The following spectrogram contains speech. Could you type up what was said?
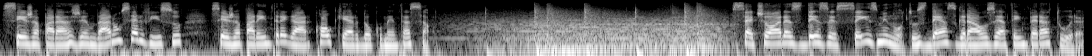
seja para agendar um serviço, seja para entregar qualquer documentação. 7 horas 16 minutos, 10 graus é a temperatura.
